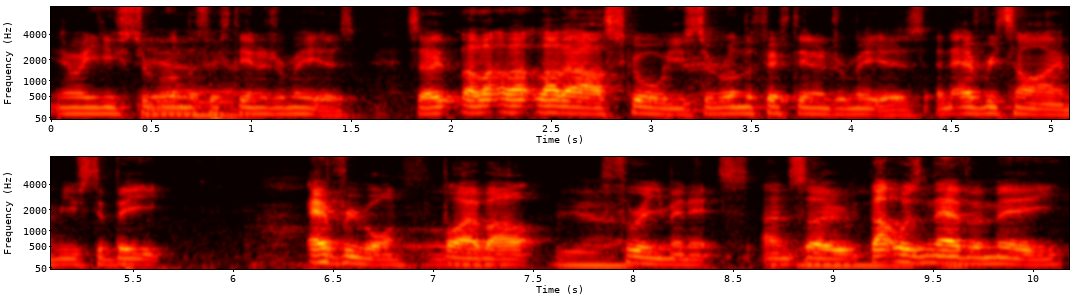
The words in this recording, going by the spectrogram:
You know, he used to run the Yeah, yeah. fifteen hundred meters. So that lad lad at our school used to run the fifteen hundred meters, and every time used to beat everyone by about Yeah. three minutes. And so that was never me.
